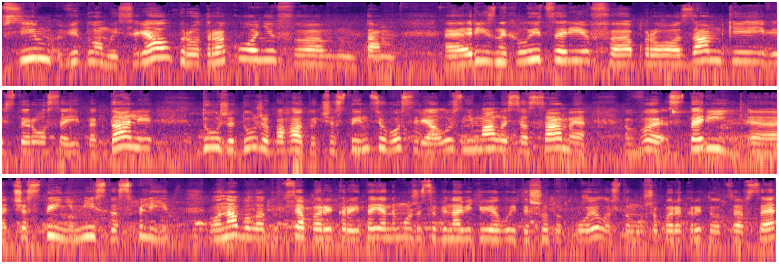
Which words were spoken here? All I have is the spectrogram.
Всім відомий серіал про драконів, ем, там різних лицарів, е, про замки, Вістероса і так далі. Дуже дуже багато частин цього серіалу знімалися саме в старій е, частині міста Спліт. Вона була тут вся перекрита. Я не можу собі навіть уявити, що тут коїлось, тому що перекрити оце все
